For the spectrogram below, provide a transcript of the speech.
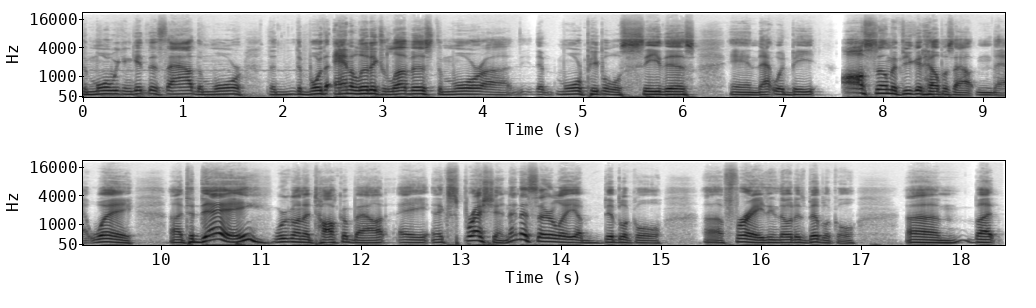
The more we can get this out, the more the, the more the analytics love us, the more uh, the more people will see this, and that would be awesome if you could help us out in that way. Uh, today we're going to talk about a an expression, not necessarily a biblical uh, phrase, even though it is biblical, um, but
